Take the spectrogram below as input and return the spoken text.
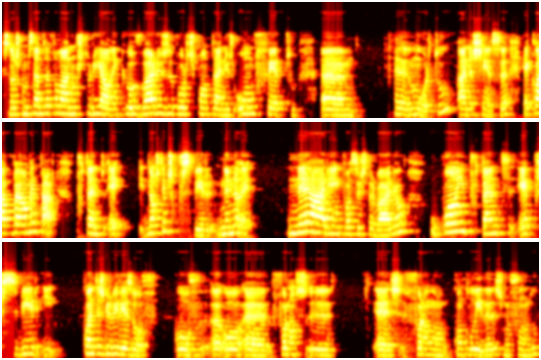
se nós começamos a falar num historial em que houve vários abortos espontâneos ou um feto ahm, eh, morto à nascença, é claro que vai aumentar. Portanto, é- nós temos que perceber, na, na- área em que vocês trabalham, o quão importante é perceber e quantas gravidezes houve, houve uh, ou uh, foram, foram concluídas, no fundo, uh,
